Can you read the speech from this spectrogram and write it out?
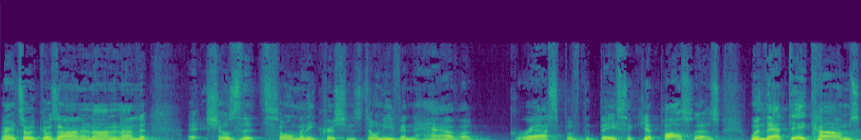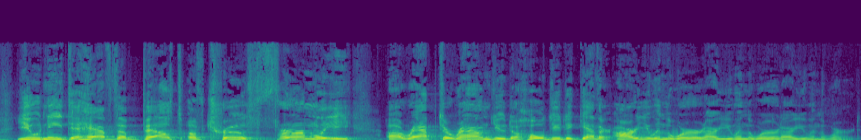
Right? So it goes on and on and on. It shows that so many Christians don't even have a grasp of the basic. Yet Paul says, when that day comes, you need to have the belt of truth firmly uh, wrapped around you to hold you together. Are you in the Word? Are you in the Word? Are you in the Word?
